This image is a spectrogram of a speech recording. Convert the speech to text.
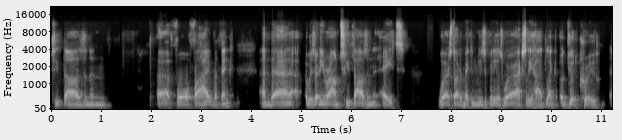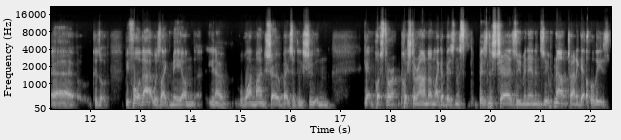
2004, five, I think, and then it was only around 2008 where I started making music videos where I actually had like a good crew. Because uh, before that was like me on, you know, one man show, basically shooting getting pushed around, pushed around on like a business business chair, zooming in and zooming out, trying to get all these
